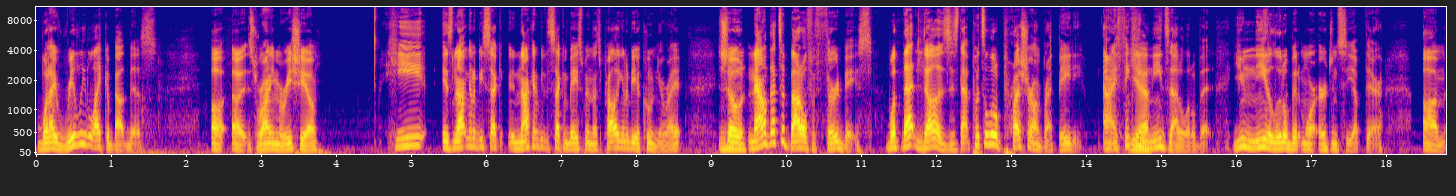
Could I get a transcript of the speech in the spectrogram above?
what I really like about this uh, uh, is Ronnie Mauricio. He is not going to be second, not going to be the second baseman. That's probably going to be Acuna, right? So Mm-hmm. now that's a battle for third base. What that does is that puts a little pressure on Brett Baty, and I think Yeah. he needs that a little bit. You need a little bit more urgency up there. Um,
